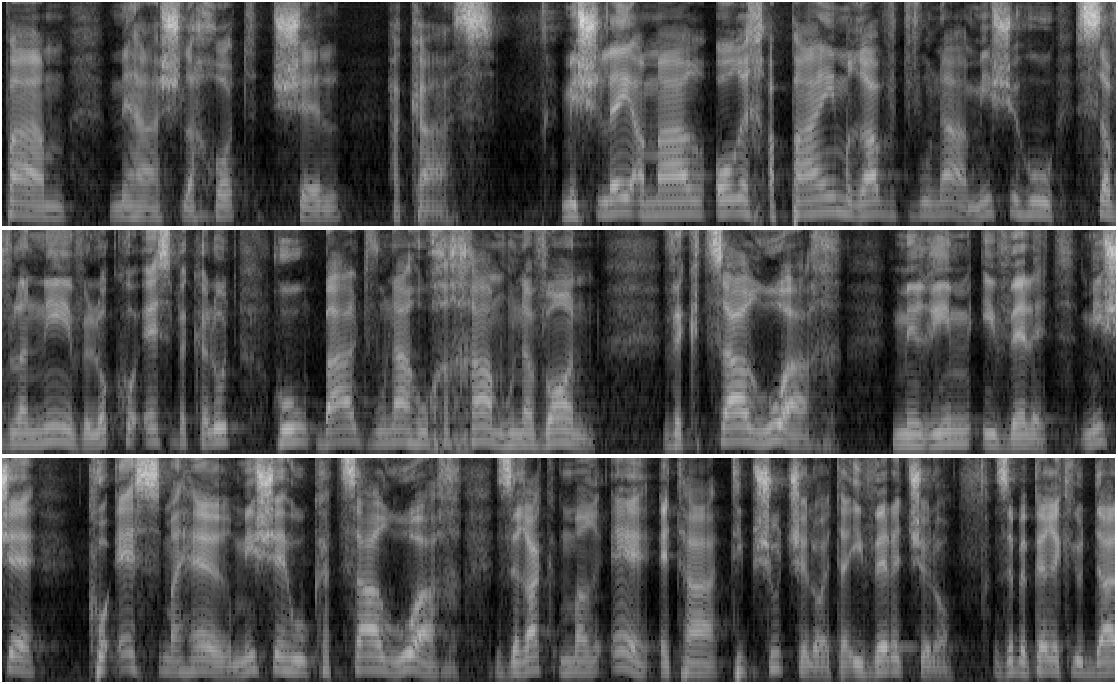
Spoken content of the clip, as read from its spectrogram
פעם מההשלכות של הכעס. משלי אמר אורך אפיים רב תבונה, מי שהוא סבלני ולא כועס בקלות הוא בעל תבונה, הוא חכם, הוא נבון וקצר רוח מרים איוולת. מי ש... כועס מהר, מי שהוא קצר רוח, זה רק מראה את הטיפשות שלו, את האיוולת שלו. זה בפרק י"ד,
